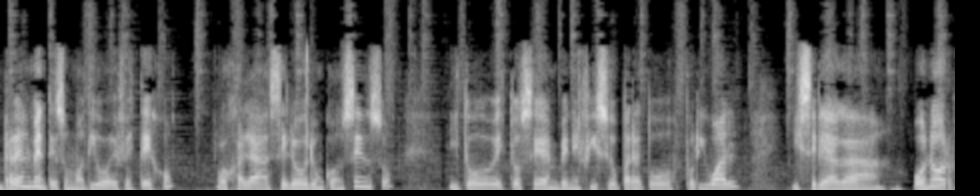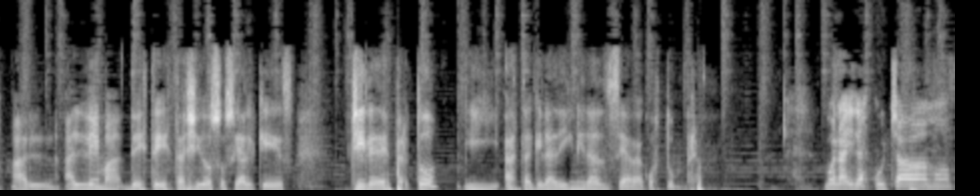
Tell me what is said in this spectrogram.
realmente es un motivo de festejo, ojalá se logre un consenso y todo esto sea en beneficio para todos por igual y se le haga honor al, al lema de este estallido social que es Chile despertó y hasta que la dignidad se haga costumbre. Bueno, ahí la escuchábamos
